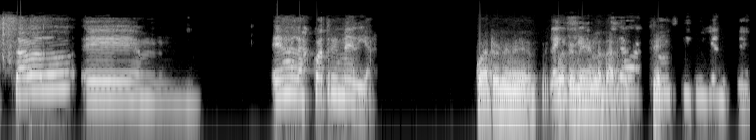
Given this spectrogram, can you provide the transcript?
sábado eh, es a las cuatro y media. Cuatro y, media, cuatro y media en la tarde. Constituyente.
